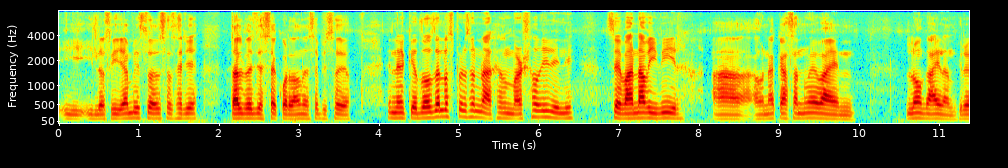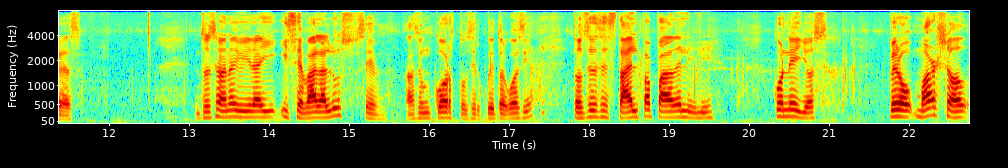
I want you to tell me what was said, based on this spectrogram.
y, los que ya han visto esa serie tal vez ya se acuerdan de ese episodio, en el que dos de los personajes, Marshall y Lily, se van a vivir a, una casa nueva en Long Island, creo es. Entonces se van a vivir ahí y se va la luz, se hace un cortocircuito, algo así. Entonces está el papá de Lily con ellos Pero Marshall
